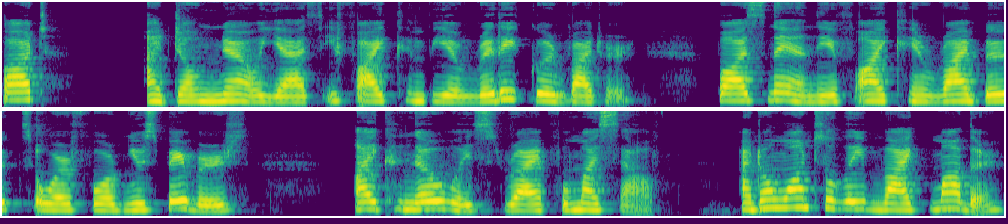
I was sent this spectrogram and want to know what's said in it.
but I don't know yet if I can be a really good writer. But then, if I can write books or for newspapers, I can always write for myself. I don't want to live like mother,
